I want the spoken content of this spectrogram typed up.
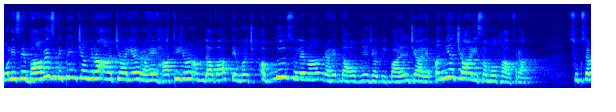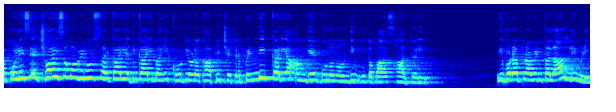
પોલીસે ભાવેશ બિપિનચંદ્ર આચાર્ય રહે હાથીજણ અમદાવાદ તેમજ અબ્દુલ સુલેમાન રહે દાહોદને ઝડપી પાડેલ જ્યારે અન્ય ચાર ઇસમો થાફરા સુખસર પોલીસે છ ઇસમો વિરુદ્ધ સરકારી અધિકારી બની ખોટી ઓળખ આપી છેતરપિંડી કર્યા અંગે ગુનો નોંધી વધુ તપાસ હાથ ધરી. રિપોર્ટર પ્રવીણ કલા લીમડી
